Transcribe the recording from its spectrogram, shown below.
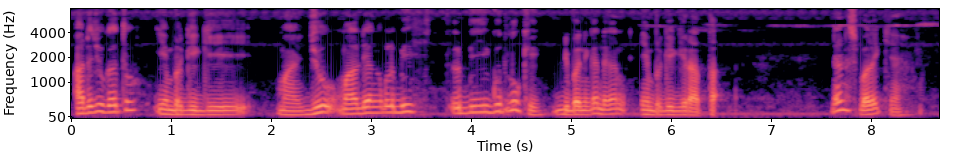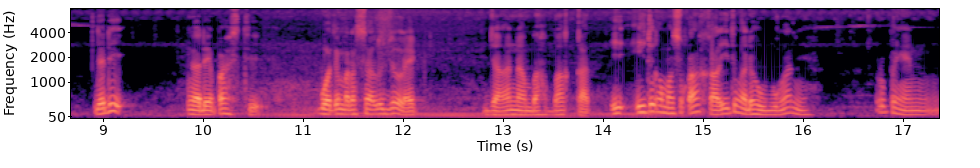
Ada juga tuh yang bergigi maju malah dianggap lebih lebih good looking dibandingkan dengan yang bergigi rata. Dan sebaliknya jadi nggak ada yang pasti buat yang merasa lu jelek jangan nambah bakat. I, itu nggak masuk akal itu nggak ada hubungannya. Lu pengen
